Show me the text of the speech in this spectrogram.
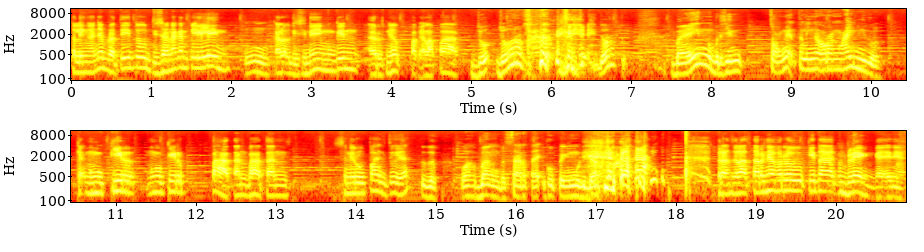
telinganya berarti itu di sana kan keliling. mm. Kalau di sini mungkin harusnya pakai lapak. Jo- jorok, jorok. Bayangin ngebersihin congek telinga orang lain gitu. Kayak mengukir mengukir pahatan-pahatan seni rupa gitu ya. Tuh, tuh. Wah bang, besar tai kupingmu di dalam. Translatornya perlu kita kebleng kayaknya.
